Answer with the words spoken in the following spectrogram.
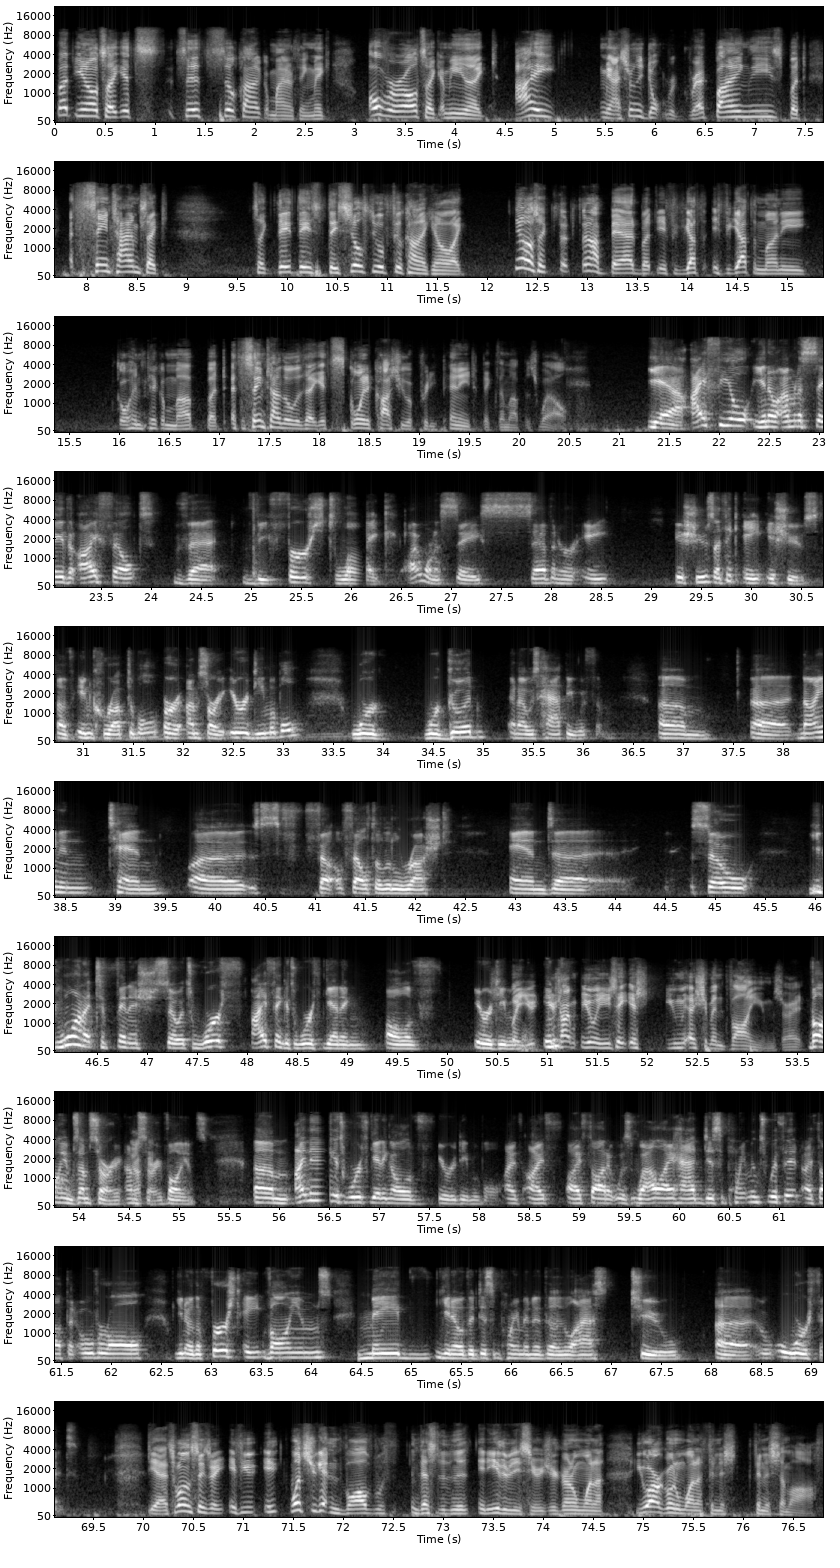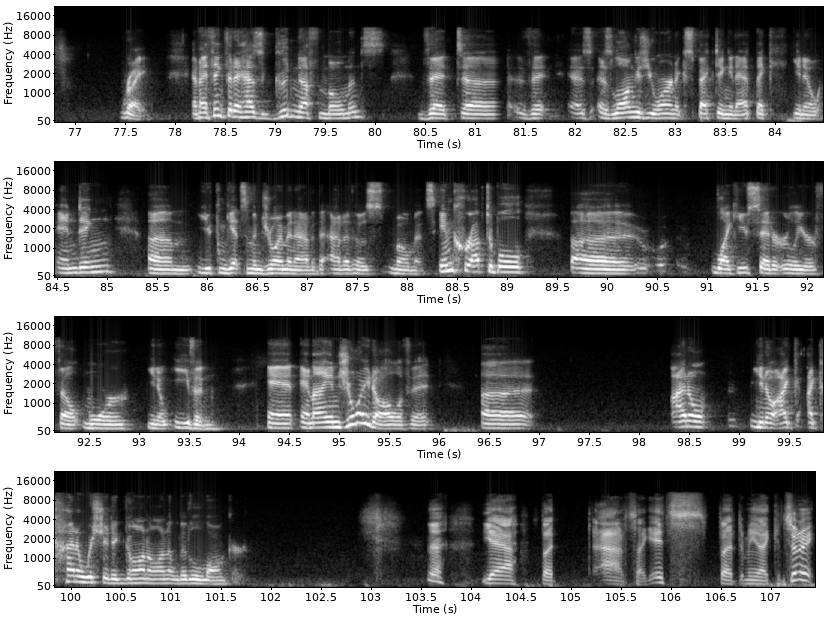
but you know it's like it's it's it's still kind of like a minor thing. Like overall, it's like I mean like I. I mean, I certainly don't regret buying these, but at the same time, it's like it's like they they, they still do feel kind of like you know like you know it's like they're, they're not bad, but if you've got the, if you got the money, go ahead and pick them up. But at the same time, though, it's like it's going to cost you a pretty penny to pick them up as well. Yeah, I feel, you know, I'm going to say that I felt that the first, like, I want to say seven or eight issues, I think eight issues of Incorruptible, or I'm sorry, Irredeemable, were were good, and I was happy with them. Um, uh, nine and ten uh, felt felt a little rushed, and uh, so you'd want it to finish. So it's worth. I think it's worth getting all of Irredeemable. Wait, you're, you're talking you you say ish, you actually meant volumes, right? volumes. I'm sorry. I'm Okay. sorry. Volumes. Um, I think it's worth getting all of Irredeemable. I, I, I thought it was, while I had disappointments with it, I thought that overall, you know, the first eight volumes made, you know, the disappointment of the last two uh, worth it. Yeah, it's one of those things where if you it, once you get involved with invested in, the, in either of these series, you're going to want to you are going to want to finish finish them off. Right. And I think that it has good enough moments that uh, that as as long as you aren't expecting an epic, you know, ending, um, you can get some enjoyment out of the, out of those moments. Incorruptible, uh, like you said earlier, felt more you know even, and and I enjoyed all of it. Uh, I don't, you know, I I kind of wish it had gone on a little longer. Yeah, but uh, it's like it's but I mean like considering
